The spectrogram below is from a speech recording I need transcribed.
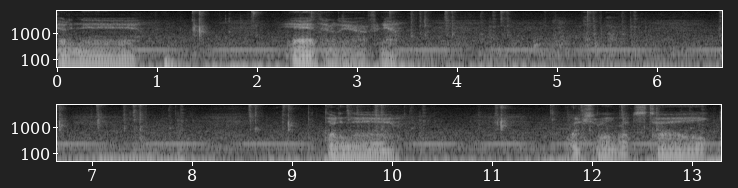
that in there. Yeah, that'll be alright for now. Put that in there. Actually, let's take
